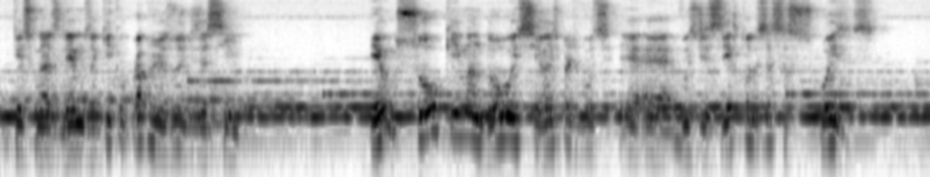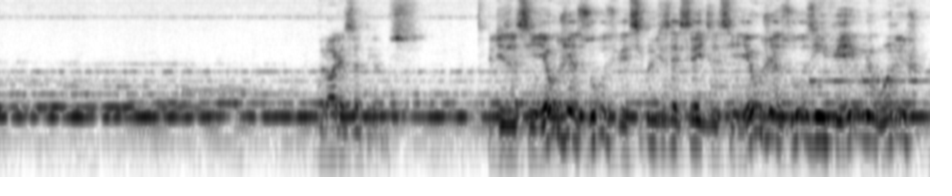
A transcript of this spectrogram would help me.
o texto que nós lemos aqui, que o próprio Jesus diz assim, eu sou quem mandou esse anjo para vos, é, é, vos dizer todas essas coisas. Glórias a Deus. Ele diz assim, eu Jesus, versículo 16 diz assim, eu Jesus enviei o meu anjo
